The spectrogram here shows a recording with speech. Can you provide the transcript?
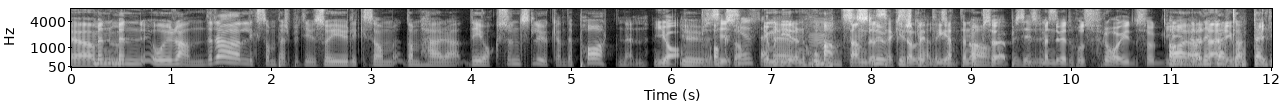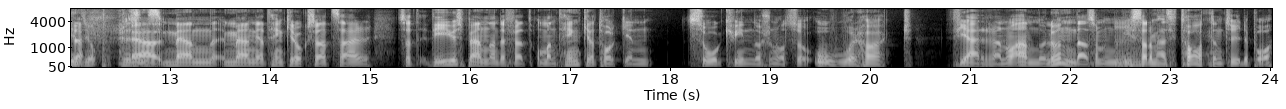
men, men och ur andra liksom, perspektiv så är ju liksom de här, det är också den slukande partnern. Ja, ju precis. också. Det. Jo, men det är den Eh, hotande manslukerska, sexualiteten liksom. också, Ja, ja, precis. precis. Men du vet, hos Freud så glider Ja, ja, det det är där ihop där lite. det ihop. Eh, men, men jag tänker också att så här, så att det är ju spännande för att om man tänker att Tolkien såg kvinnor som något så oerhört fjärran och annorlunda som Mm. vissa av de här citaten tyder på,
